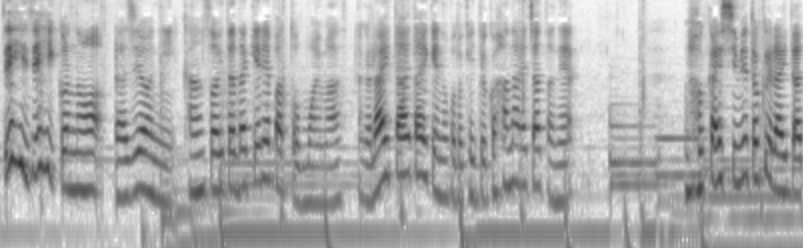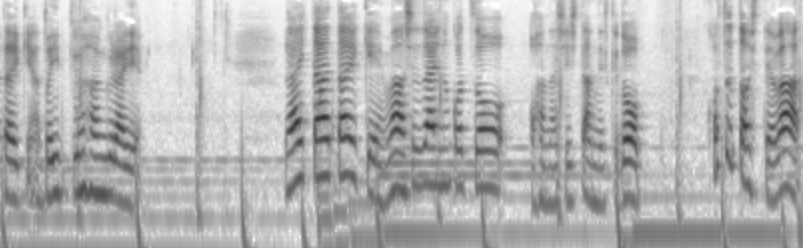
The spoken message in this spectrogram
ぜひぜひこのラジオに感想いただければと思います。なんかライター体験のこと結局離れちゃったね。もう一回締めとくライター体験あと1分半ぐらいで。ライター体験は取材のコツをお話ししたんですけどコツとしては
